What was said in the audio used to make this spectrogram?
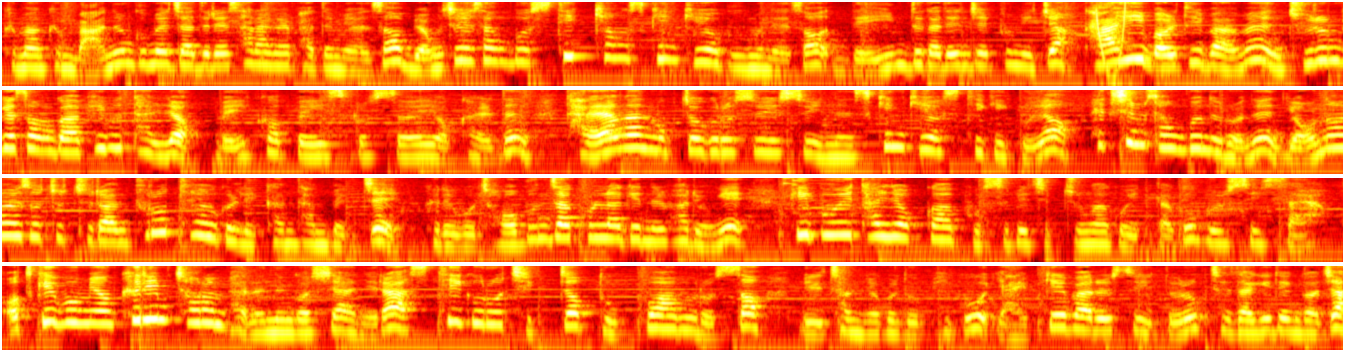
그만큼 많은 구매자들의 사랑을 받으면서 명실상부 스틱형 스킨케어 부문에서 named가 된 제품이죠. 가히 멀티밤은 주름 개선과 피부 탄력, 메이크업 베이스로서의 역할 등 다양한 목적으로 쓰일 수 있는 스킨케어 스틱이고요. 핵심 성분으로는 연어에서 추출한 프로테오글리칸 단백질 그리고 저분자 콜라겐을 활용해 피부의 탄력과 보습에 집중하고 있다고 볼 수 있어요. 어떻게 보면 크림처럼 바르는 것이 아니라 스틱으로 직접 도포함으로써 밀착력을 높이고 얇게 바를 수 있도록 제작이 된 거죠.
